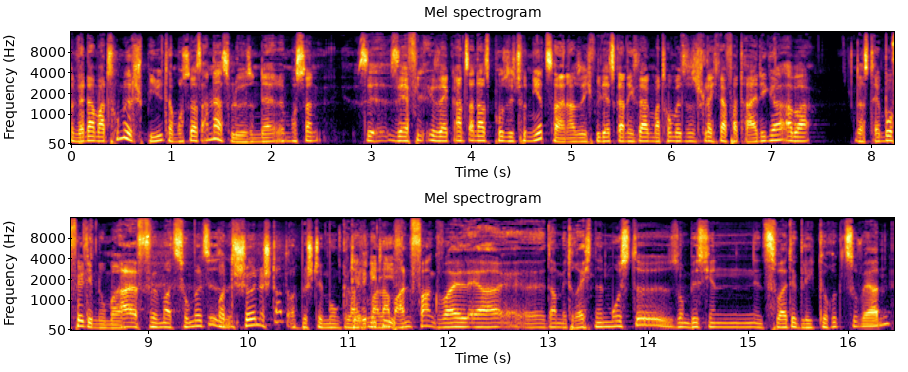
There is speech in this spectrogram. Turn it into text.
Und wenn da Mats Hummels spielt, dann musst du das anders lösen. Der, der muss dann sehr, sehr viel, sehr ganz anders positioniert sein. Also ich will jetzt gar nicht sagen, Mats Hummels ist ein schlechter Verteidiger, aber das Tempo fehlt ihm nun mal. Ah, Für Mats Hummels ist es eine schöne Standortbestimmung gleich Definitiv. mal am Anfang, weil er äh, damit rechnen musste, so ein bisschen ins zweite Glied gerückt zu werden,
